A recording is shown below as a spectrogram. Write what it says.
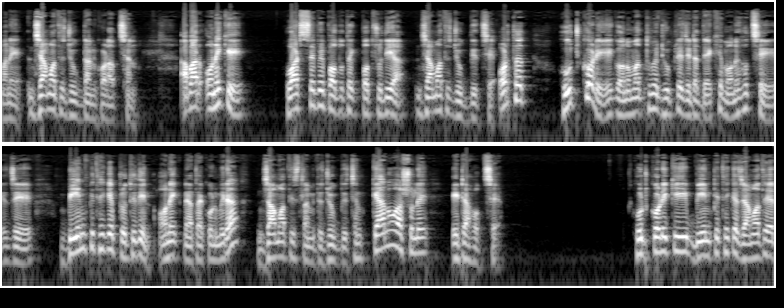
মানে জামাতে যোগদান করাচ্ছেন। আবার অনেকে হোয়াটসঅ্যাপে পদত্যাগ পত্র দিয়া জামাতে যোগ দিচ্ছে। অর্থাৎ হুট করে গণমাধ্যমে ঢুকলে যেটা দেখে মনে হচ্ছে যে বিএনপি থেকে প্রতিদিন অনেক নেতাকর্মীরা জামাত ইসলামীতে যোগ দিচ্ছেন। কেন আসলে এটা হচ্ছে? হুট করে কি বিএনপি থেকে জামাতের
